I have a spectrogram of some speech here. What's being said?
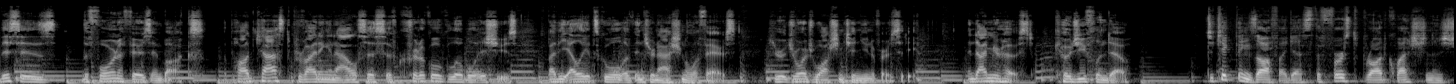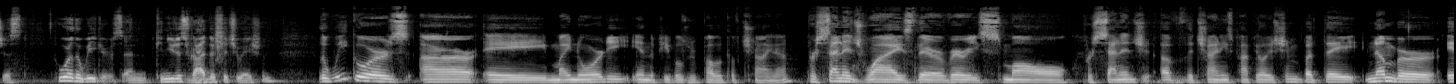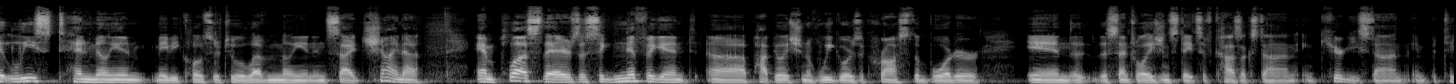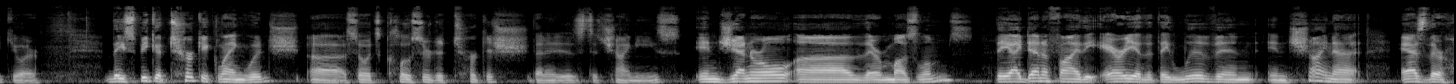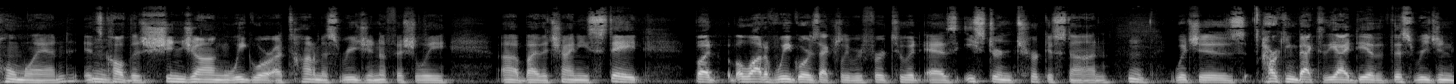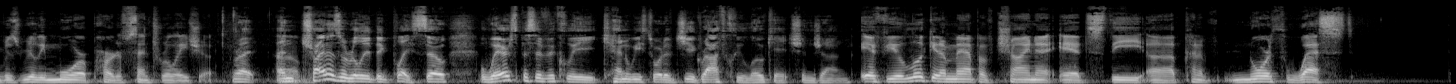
This is The Foreign Affairs Inbox, a podcast providing analysis of critical global issues by the Elliott School of International Affairs here at George Washington University. And I'm your host, Koji Flindo. To kick things off, I guess, the first broad question is just who are the Uyghurs and can you describe their situation? The Uyghurs are a minority in the People's Republic of China. Percentage wise, they're a very small percentage of the Chinese population, but they number at least 10 million, maybe closer to 11 million inside China. And plus, there's a significant uh, population of Uyghurs across the border in the, the Central Asian states of Kazakhstan and Kyrgyzstan in particular. They speak a Turkic language, uh, so it's closer to Turkish than it is to Chinese. In general, uh, they're Muslims. They identify the area that they live in in China as their homeland. It's mm. called the Xinjiang Uyghur Autonomous Region, officially uh, by the Chinese state but a lot of Uyghurs actually refer to it as Eastern Turkestan, mm. which is harking back to the idea that this region was really more part of Central Asia. Right. And um, China's a really big place. So, where specifically can we sort of geographically locate Xinjiang? If you look at a map of China, it's the uh, kind of northwest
